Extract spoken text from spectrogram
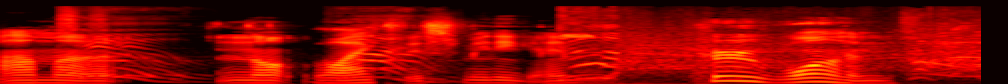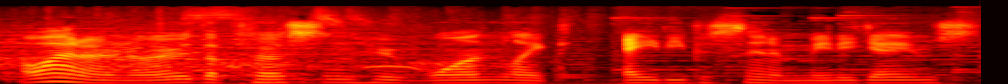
I'm a not like this minigame. Who won? Oh, I don't know, the person who won like 80% of minigames.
